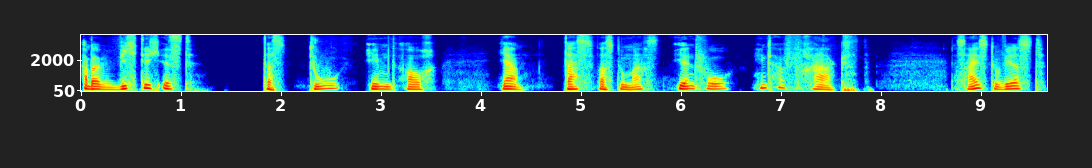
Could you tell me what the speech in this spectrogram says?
aber wichtig ist, dass du eben auch, ja, das, was du machst, irgendwo hinterfragst. Das heißt, du wirst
